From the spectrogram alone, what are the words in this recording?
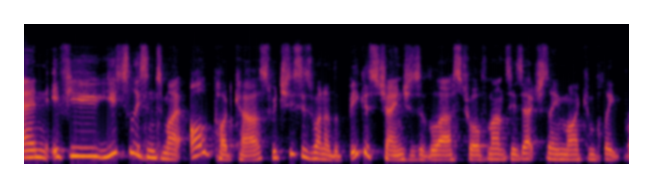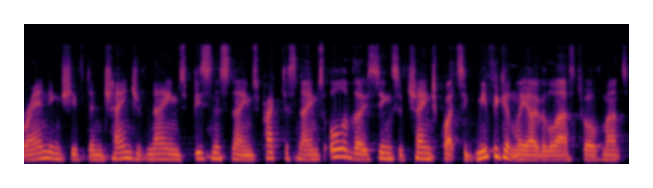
And if you used to listen to my old podcast, which this is one of the biggest changes of the last 12 months, is actually my complete branding shift and change of names, business names, practice names, all of those things have changed quite significantly over the last 12 months.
